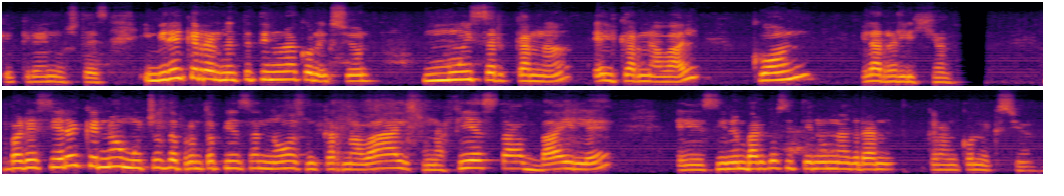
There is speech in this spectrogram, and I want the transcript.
¿Qué creen ustedes? Y miren que realmente tiene una conexión muy cercana el carnaval con la religión. Pareciera que no, muchos de pronto piensan, no, es un carnaval, es una fiesta, baile, eh, sin embargo sí tiene una gran, gran conexión.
